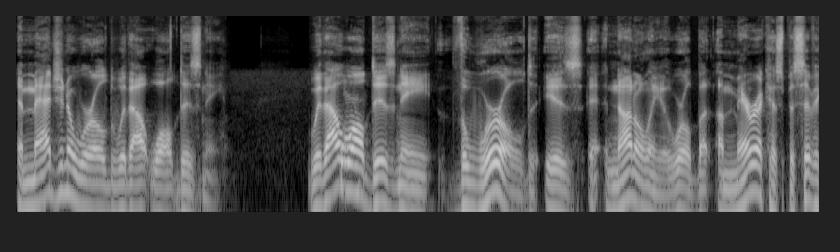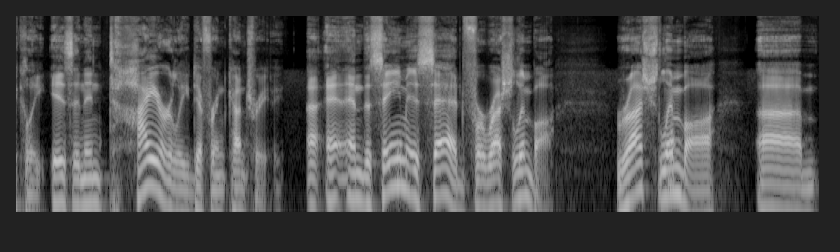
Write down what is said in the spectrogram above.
imagine a world without Walt Disney. Without Walt Disney, the world is not only the world, but America specifically is an entirely different country. Uh, and, and the same is said for Rush Limbaugh. Rush Limbaugh, um,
